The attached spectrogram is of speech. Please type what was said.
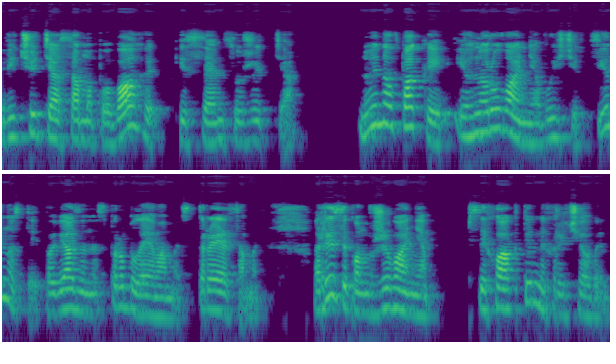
відчуття самоповаги і сенсу життя. Ну і навпаки, ігнорування вищих цінностей пов'язане з проблемами, стресами, ризиком вживання психоактивних речовин,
